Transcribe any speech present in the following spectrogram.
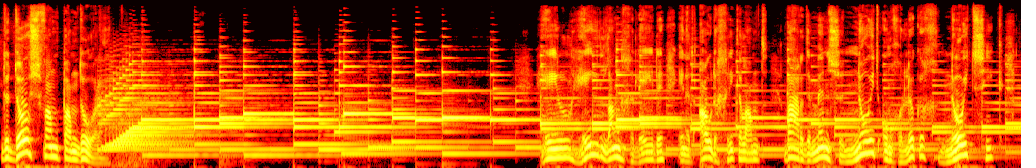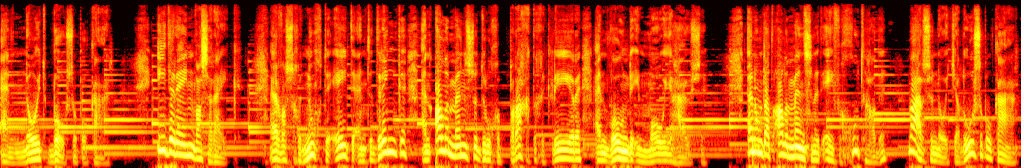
De doos van Pandora. Heel, heel lang geleden in het oude Griekenland waren de mensen nooit ongelukkig, nooit ziek en nooit boos op elkaar. Iedereen was rijk. Er was genoeg te eten en te drinken en alle mensen droegen prachtige kleren en woonden in mooie huizen. En omdat alle mensen het even goed hadden, waren ze nooit jaloers op elkaar.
